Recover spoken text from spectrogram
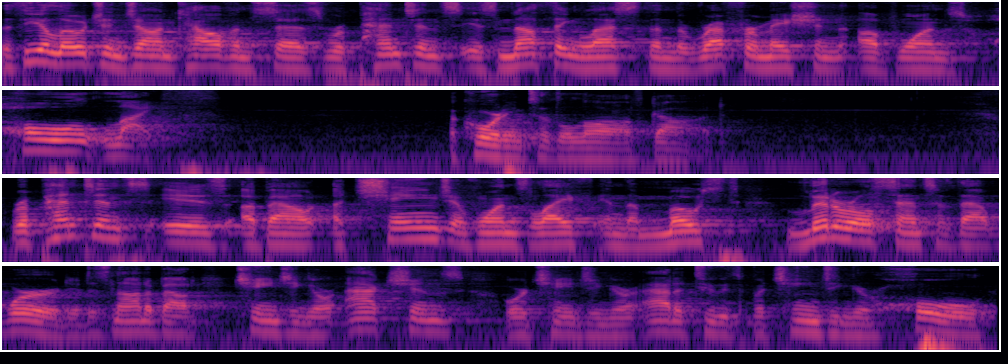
The theologian John Calvin says repentance is nothing less than the reformation of one's whole life according to the law of God. Repentance is about a change of one's life in the most literal sense of that word. It is not about changing your actions or changing your attitudes, but changing your whole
